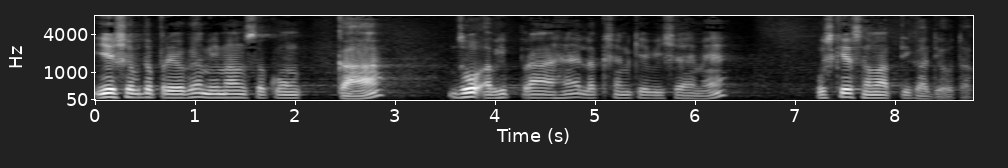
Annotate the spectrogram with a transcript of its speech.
ये शब्द प्रयोग है मीमांसकों का, जो अभिप्राय है लक्षण के विषय में, उसके समाप्ति का द्योतक।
